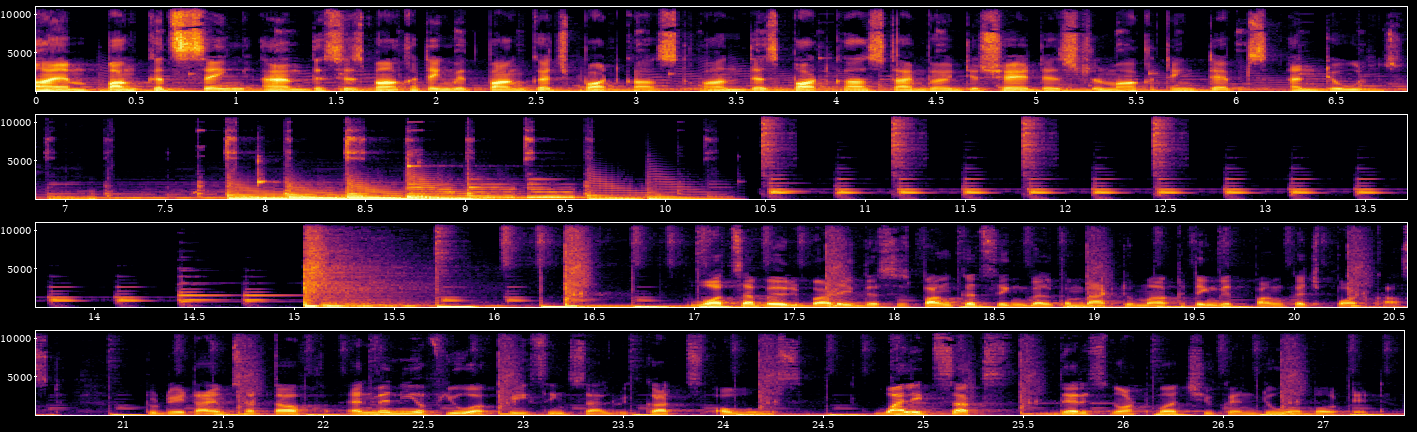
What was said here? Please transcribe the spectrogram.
I am Pankaj Singh, and this is Marketing with Pankaj podcast. On this podcast, I'm going to share digital marketing tips and tools. What's up, everybody? This is Pankaj Singh. Welcome back to Marketing with Pankaj podcast. Today, times are tough, and many of you are facing salary cuts or worse. While it sucks, there is not much you can do about it.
